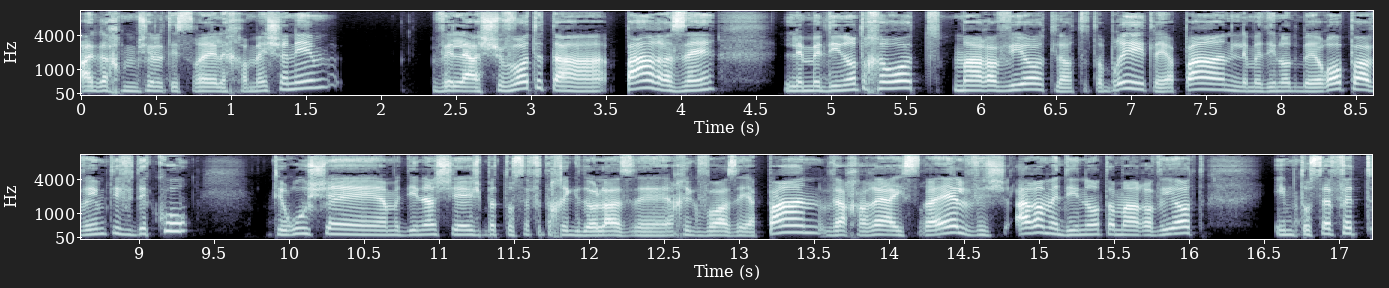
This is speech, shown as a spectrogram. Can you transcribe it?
אג"ח ממשלת ישראל לחמש שנים, ולהשוות את הפער הזה למדינות אחרות מערביות, לארה"ב, ליפן, למדינות באירופה, ואם תבדקו, תראו שהמדינה שיש בה תוספת הכי גדולה, זה, הכי גבוהה זה יפן, ואחריה ישראל, ושאר המדינות המערביות עם תוספת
